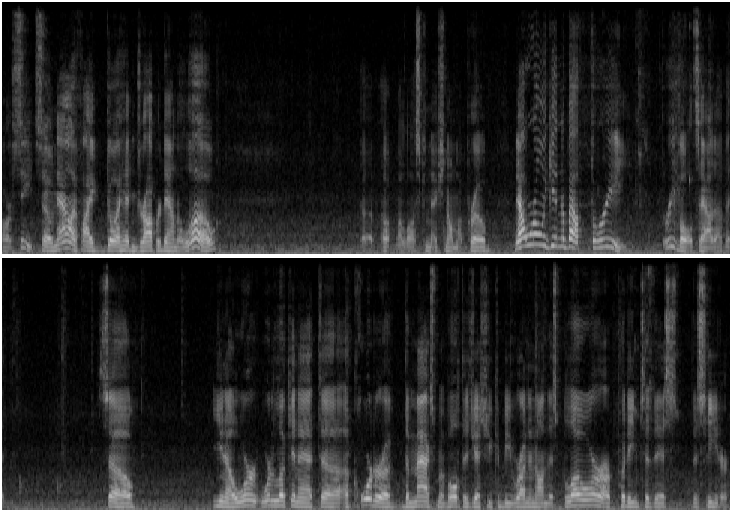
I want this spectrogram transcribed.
our seat. So now if I go ahead and drop her down to low, uh, oh, I lost connection on my probe. Now we're only getting about three, three volts out of it. So, you know, we're, we're looking at uh, a quarter of the maximum voltage that you could be running on this blower or putting to this, this heater.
